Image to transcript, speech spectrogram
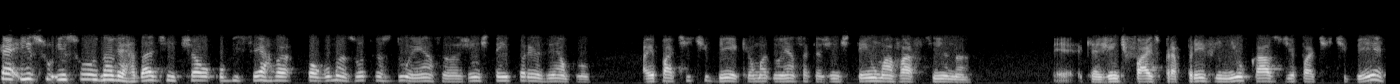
É, isso, isso, na verdade, a gente já observa com algumas outras doenças. A gente tem, por exemplo, a hepatite B, que é uma doença que a gente tem uma vacina é, que a gente faz para prevenir o caso de hepatite B,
